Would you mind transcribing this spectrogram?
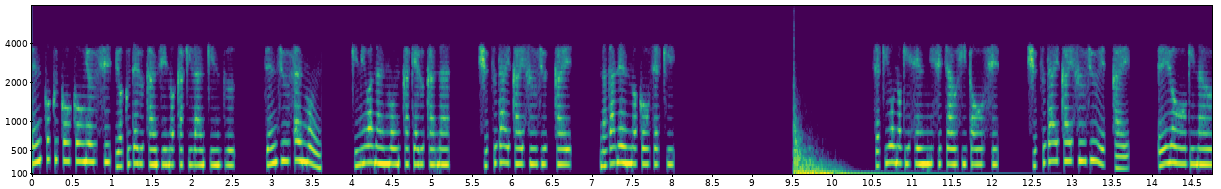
全国高校入試よく出る漢字の書きランキング。全13問。君は何問書けるかな？出題回数10回。長年の功績。席をのぎ変にしちゃう人をし。出題回数11回。栄養を補う。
